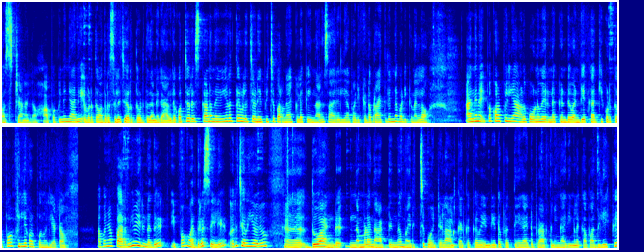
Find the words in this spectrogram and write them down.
മസ്റ്റാണല്ലോ അപ്പോൾ പിന്നെ ഞാൻ ഇവിടുത്തെ മദ്രസിൽ ചേർത്ത് കൊടുത്തതാണ്. രാവിലെ കുറച്ച് റിസ്ക് ആണ്. നേരത്തെ വിളിച്ചെണീപ്പിച്ച് പറഞ്ഞേക്കലൊക്കെ ഇന്നാലും സാരമില്ല. പഠിക്കേണ്ട പ്രായത്തിൽ തന്നെ പഠിക്കണമല്ലോ അങ്ങനെ ഇപ്പോൾ കുഴപ്പമില്ല. ആൾ പോണ് വരണൊക്കെ ഉണ്ട്. വണ്ടിയൊക്കെ ആക്കി കൊടുത്തപ്പോൾ വലിയ കുഴപ്പമൊന്നുമില്ല കേട്ടോ. അപ്പോൾ ഞാൻ പറഞ്ഞു വരുന്നത് ഇപ്പോൾ മദ്രസയിൽ ഒരു ചെറിയൊരു ദുവ ഉണ്ട്. നമ്മളെ നാട്ടിൽ നിന്ന് മരിച്ചു പോയിട്ടുള്ള ആൾക്കാർക്കൊക്കെ വേണ്ടിയിട്ട് പ്രത്യേകമായിട്ട് പ്രാർത്ഥനയും കാര്യങ്ങളൊക്കെ. അപ്പോൾ അതിലേക്ക്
